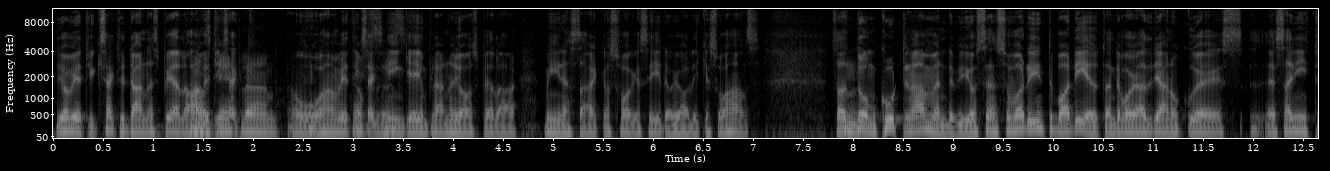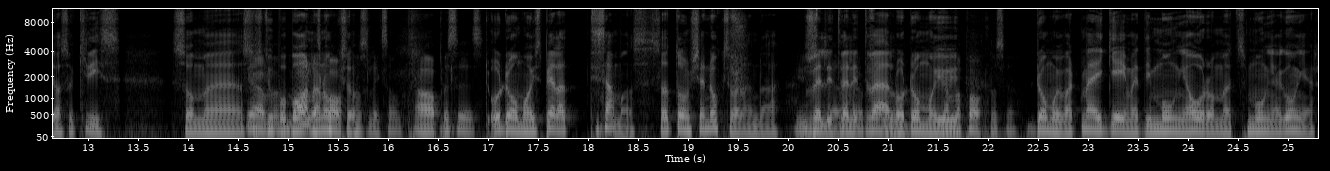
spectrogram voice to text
jag vet ju exakt hur Danne spelar och han vet exakt, och han vet Ja, exakt precis. min gameplan, hur jag spelar, mina starka och svaga sidor och jag likaså hans. Så Mm. de korten använde vi och sen så var det inte bara det utan det var ju Adrian och eh, eh, Sanito, alltså Chris, som, eh, som stod på banan också. partners, Liksom. Ja, precis. Och de har ju spelat tillsammans, så att de kände också varandra Just väldigt, det, väldigt väl och de har ju partners ja. de har ju varit med i gamet i många år och mötts många gånger.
